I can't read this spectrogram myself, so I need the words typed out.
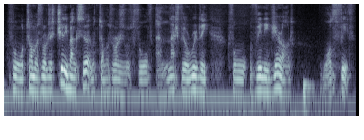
For Thomas Rogers, Chili Bank certain Thomas Rogers was fourth, and Nashville Ridley for Vinnie Gerard was fifth.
